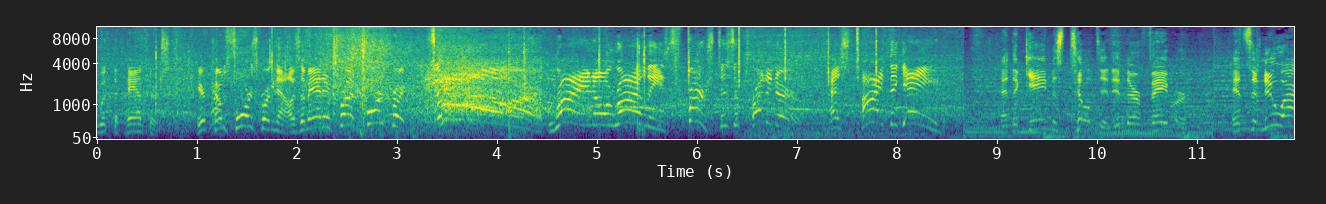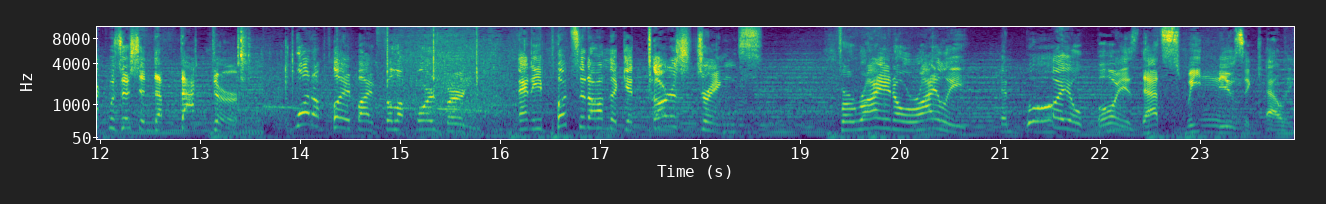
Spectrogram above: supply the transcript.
with the Panthers. Here comes Forsberg now as a man in front. Forsberg score! Ryan O'Reilly's first as a Predator has tied the game. And the game is tilted in their favor. It's a new acquisition, the Factor. What a play by Filip Forsberg. And he puts it on the guitar strings for Ryan O'Reilly. And boy, oh boy, is that sweet music, Callie.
